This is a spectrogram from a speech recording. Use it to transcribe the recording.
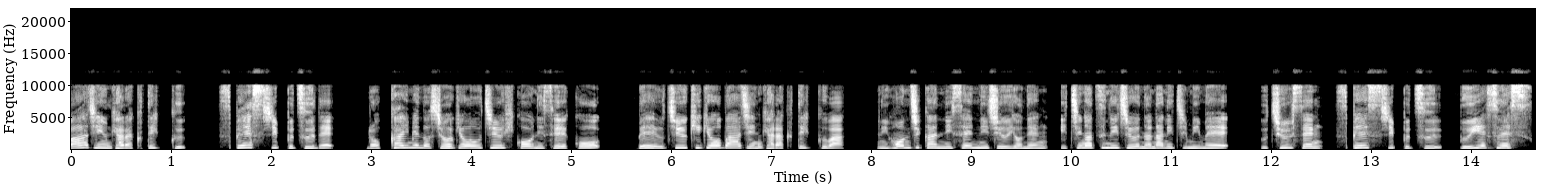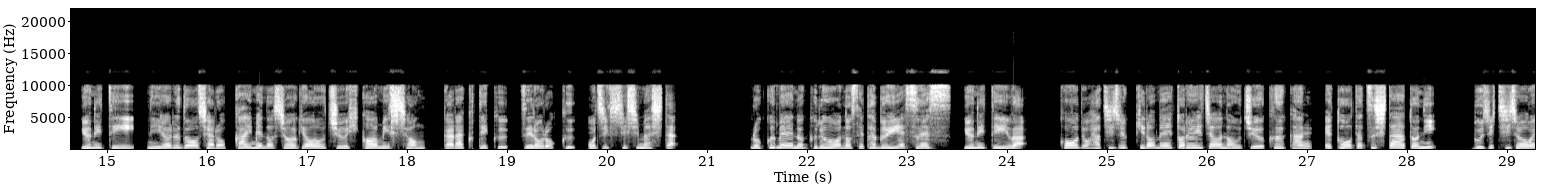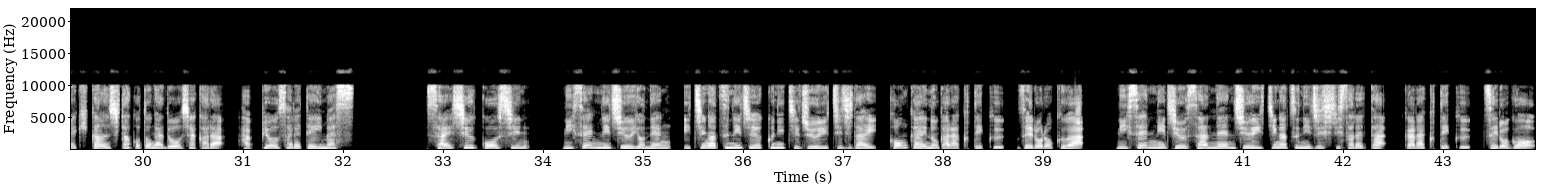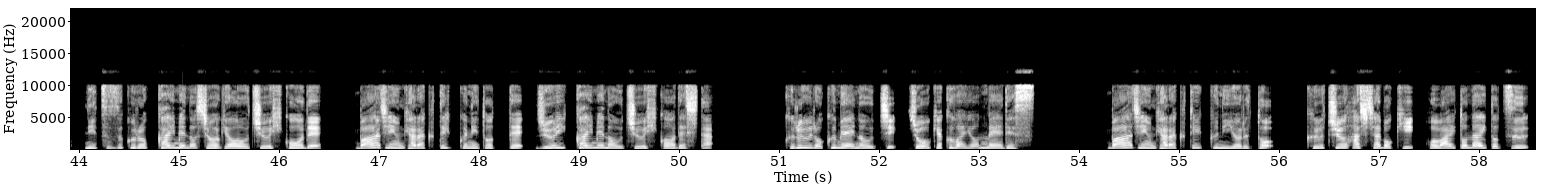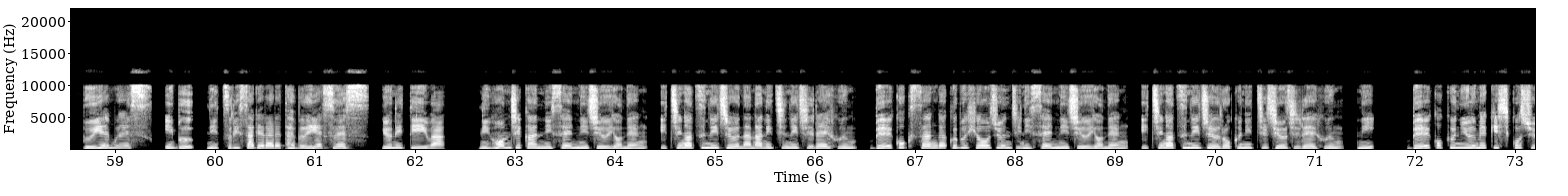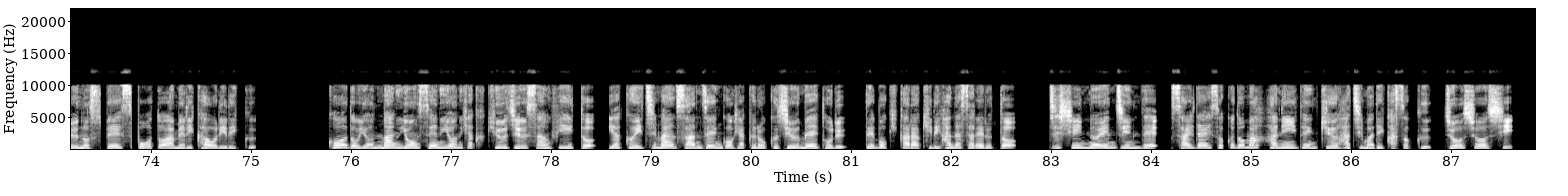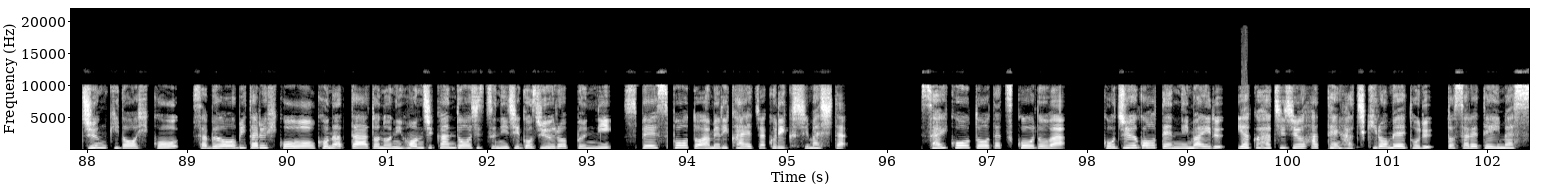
バージンギャラクティック、スペースシップ2で、6回目の商業宇宙飛行に成功。米宇宙企業バージンギャラクティックは、日本時間2024年1月27日未明、宇宙船スペースシップ2 VSS ユニティによる同社6回目の商業宇宙飛行ミッションガラクティック06を実施しました。6名のクルーを乗せた VSS ユニティは高度 80km 以上の宇宙空間へ到達した後に無事地上へ帰還したことが同社から発表されています。最終更新、2024年1月29日11時台、今回のガラクティク06は、2023年11月に実施されたガラクティク05に続く6回目の商業宇宙飛行で、バージンギャラクティックにとって11回目の宇宙飛行でした。クルー6名のうち乗客は4名です。バージンギャラクティックによると、空中発射母機ホワイトナイト 2VMS イブに吊り下げられた VSS ユニティは、日本時間2024年1月27日2時0分、米国山岳部標準時2024年1月26日10時0分に、米国ニューメキシコ州のスペースポートアメリカを離陸。高度44,493フィート、約13,560メートルで母機から切り離されると、自身のエンジンで最大速度マッハ2.98まで加速、上昇し、準軌道飛行、サブオービタル飛行を行った後の日本時間同日2時56分にスペースポートアメリカへ着陸しました。最高到達高度は55.2マイル、約 88.8km とされています。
